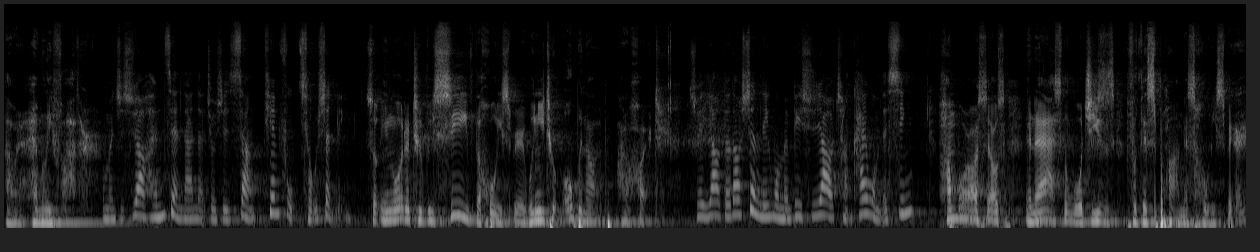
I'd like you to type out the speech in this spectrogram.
our Heavenly Father. 我们只需要很简单的，就是向天父求圣灵。So, in order to receive the Holy Spirit, we need to open up our heart, 所以要得到圣灵，我们必须要敞开我们的心，humble ourselves, and ask the Lord Jesus for this promised Holy Spirit.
